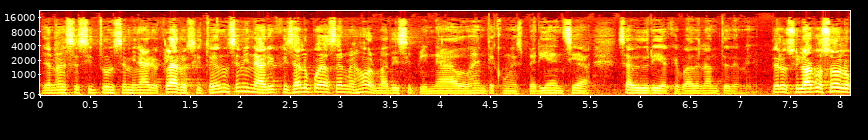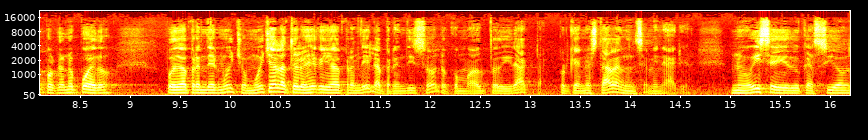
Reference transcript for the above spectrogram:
yo no necesito un seminario. Claro, si estoy en un seminario quizás lo pueda hacer mejor, más disciplinado, gente con experiencia, sabiduría que va delante de mí. Pero si lo hago solo porque no puedo, puedo aprender mucho. Mucha de la teología que yo aprendí la aprendí solo como autodidacta, porque no estaba en un seminario. No hice educación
